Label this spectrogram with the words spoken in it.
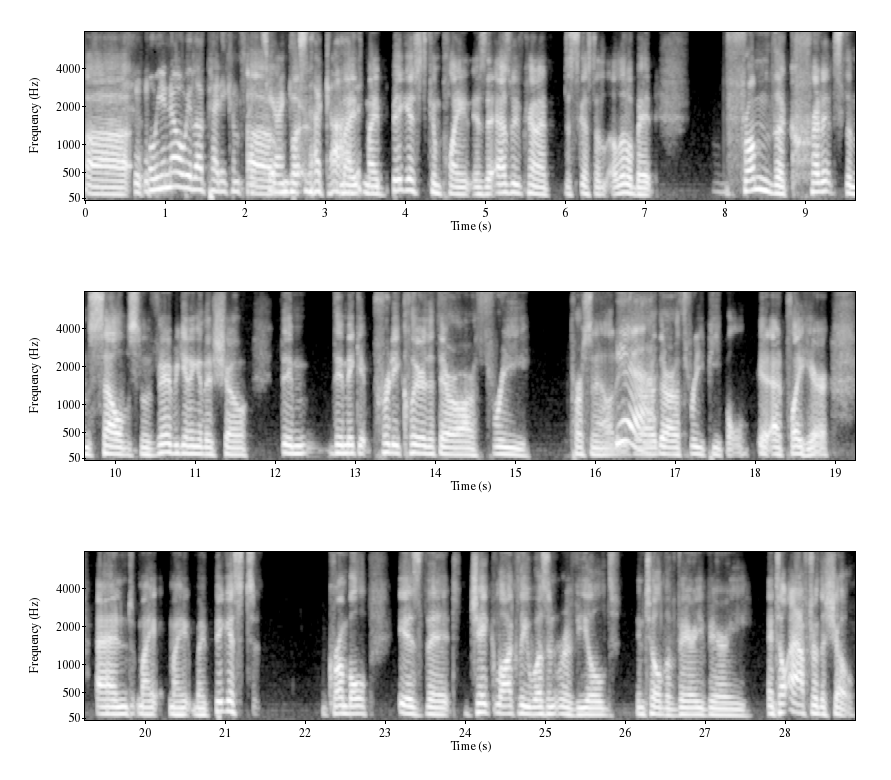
Uh, well you know we love petty complaints Uh, here on but geeks without god. my my biggest complaint is that as we've kind of discussed a, a little bit from the credits themselves from the very beginning of this show they they make it pretty clear that there are three personalities. There, Yeah. are, there are three people at play here. And my my my biggest grumble is that Jake Lockley wasn't revealed until the very very until after the show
